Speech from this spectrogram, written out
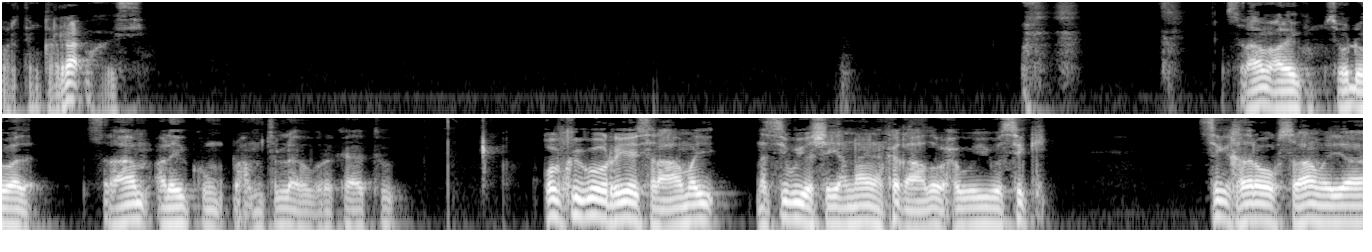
martin qaraac ba kaga asalaamu calaykum soo dhawaada asalaamu calaykum waraxmatullaahi wabarakaatu qofkii ugu horreeyay salaamay nasiib u yeeshay anaa inaan ka qaado waxa weeye waa seki. Seki khadra waa ku salaamayaa.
